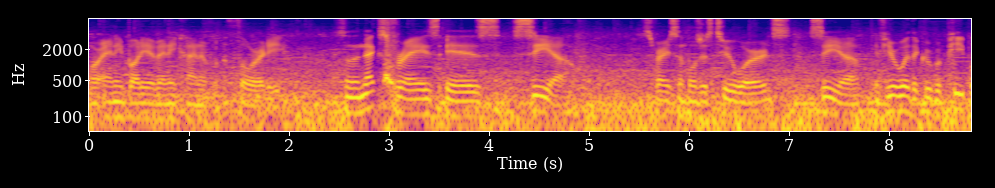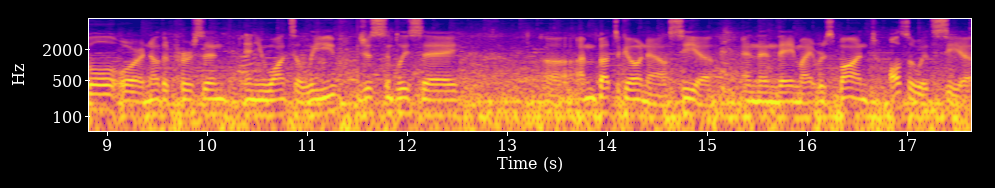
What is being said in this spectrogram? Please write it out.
or anybody of any kind of authority. So the next phrase is see ya. It's very simple, just two words. See ya. If you're with a group of people or another person and you want to leave, just simply say, uh, I'm about to go now, see ya. And then they might respond also with see ya.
